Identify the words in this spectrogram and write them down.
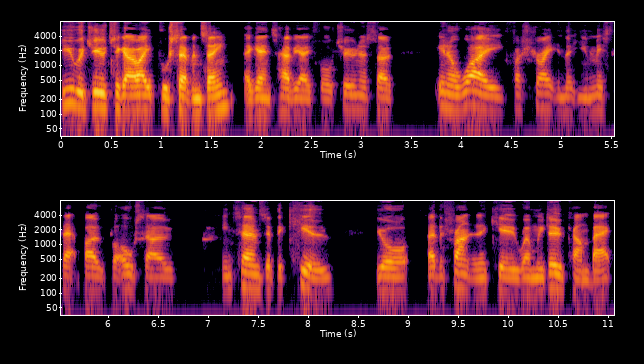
You were due to go April 17 against Javier Fortuna. So in a way, frustrating that you missed that boat, but also in terms of the queue, you're at the front of the queue when we do come back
